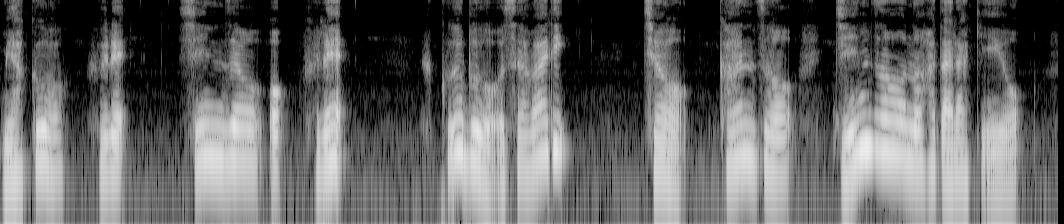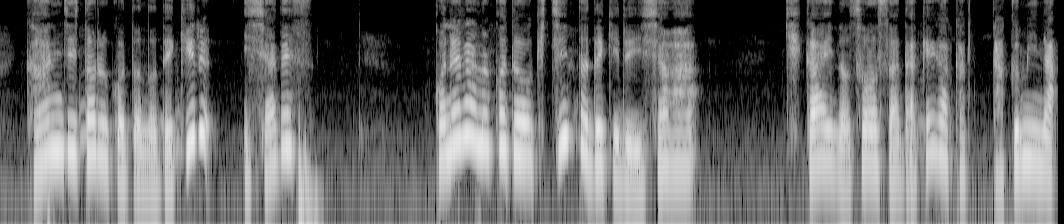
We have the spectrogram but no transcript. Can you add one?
脈を触れ、心臓を触れ、腹部を触り、腸、肝臓、腎臓の働きを感じ取ることのできる医者です。これらのことをきちんとできる医者は、機械の操作だけが巧みな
